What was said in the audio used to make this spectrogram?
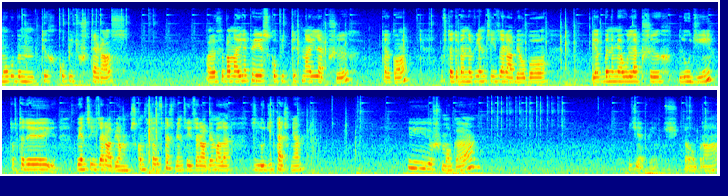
Mógłbym tych kupić już teraz. Ale chyba najlepiej jest kupić tych najlepszych. Tego. Bo wtedy będę więcej zarabiał, bo jak będę miał lepszych ludzi, to wtedy więcej zarabiam. Z komputerów też więcej zarabiam, ale z ludzi też, nie? I już mogę. Dziewięć. Dobra.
